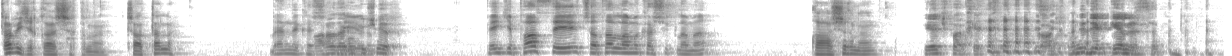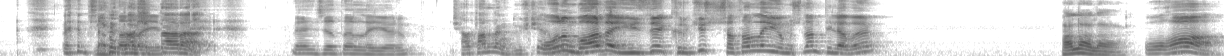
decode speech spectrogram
Tabii ki kaşıkla. Çatalla. Ben de kaşıkla Aradan yiyorum. düşer. Peki pastayı çatalla mı kaşıkla mı? Kaşıkla. Hiç fark etmiyor. Kaşık ne denk gelirsin. Ben çatalla Kaşık yiyorum. daha rahat. Ben çatalla yiyorum. Çatalla düşer. Oğlum bu arada %43 çatalla yiyormuş lan pilavı. Hala hala. Oha.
